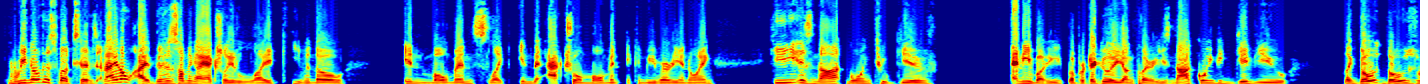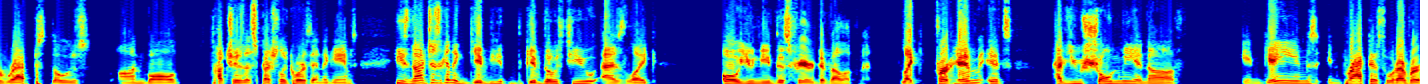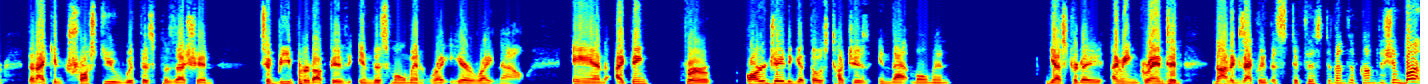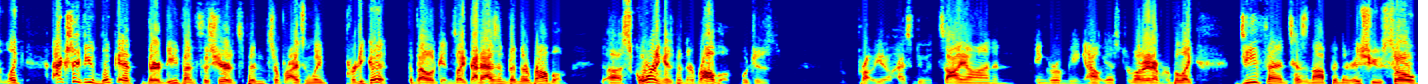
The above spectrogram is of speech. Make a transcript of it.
We know this about Thibs, and I don't. I this is something I actually like, even though in moments, like in the actual moment, it can be very annoying. He is not going to give anybody, but particularly a young player, he's not going to give you like those those reps, those on ball touches, especially towards the end of games he's not just going to give you give those to you as like oh you need this for your development like for him it's have you shown me enough in games in practice whatever that i can trust you with this possession to be productive in this moment right here right now and i think for rj to get those touches in that moment yesterday i mean granted not exactly the stiffest defensive competition, but like actually, if you look at their defense this year, it's been surprisingly pretty good. The Pelicans, like that, hasn't been their problem. Uh, scoring has been their problem, which is probably you know has to do with Zion and Ingram being out yesterday, whatever. But like defense has not been their issue. So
